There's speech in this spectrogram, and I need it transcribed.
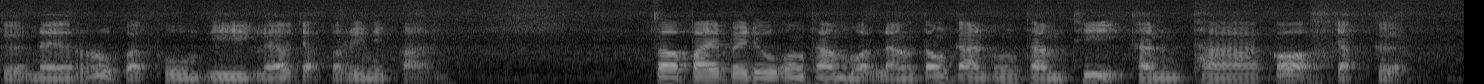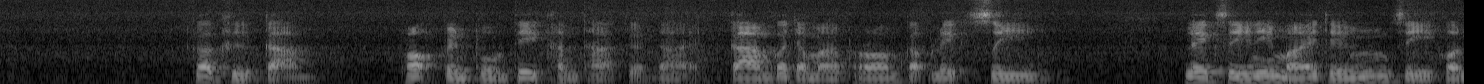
เกิดในรูปประภูมิอีกแล้วจะปรินิพพาน ต่อไปไปดูองค์ธรรมหมวดหลังต้องการองค์ธรรมที่คันธาก็จะเกิด ก็คือกาม เพราะเป็นภูมิที่คันธาเกิดได้ กามก็จะมาพร้อมกับเลขสี่เลขสี่นี้หมายถึงสี่คน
